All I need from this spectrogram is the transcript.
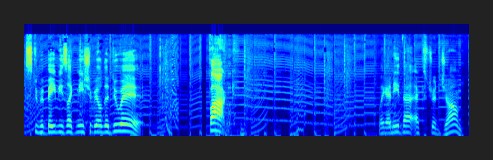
stupid babies like me should be able to do it. Fuck. Like, I need that extra jump.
